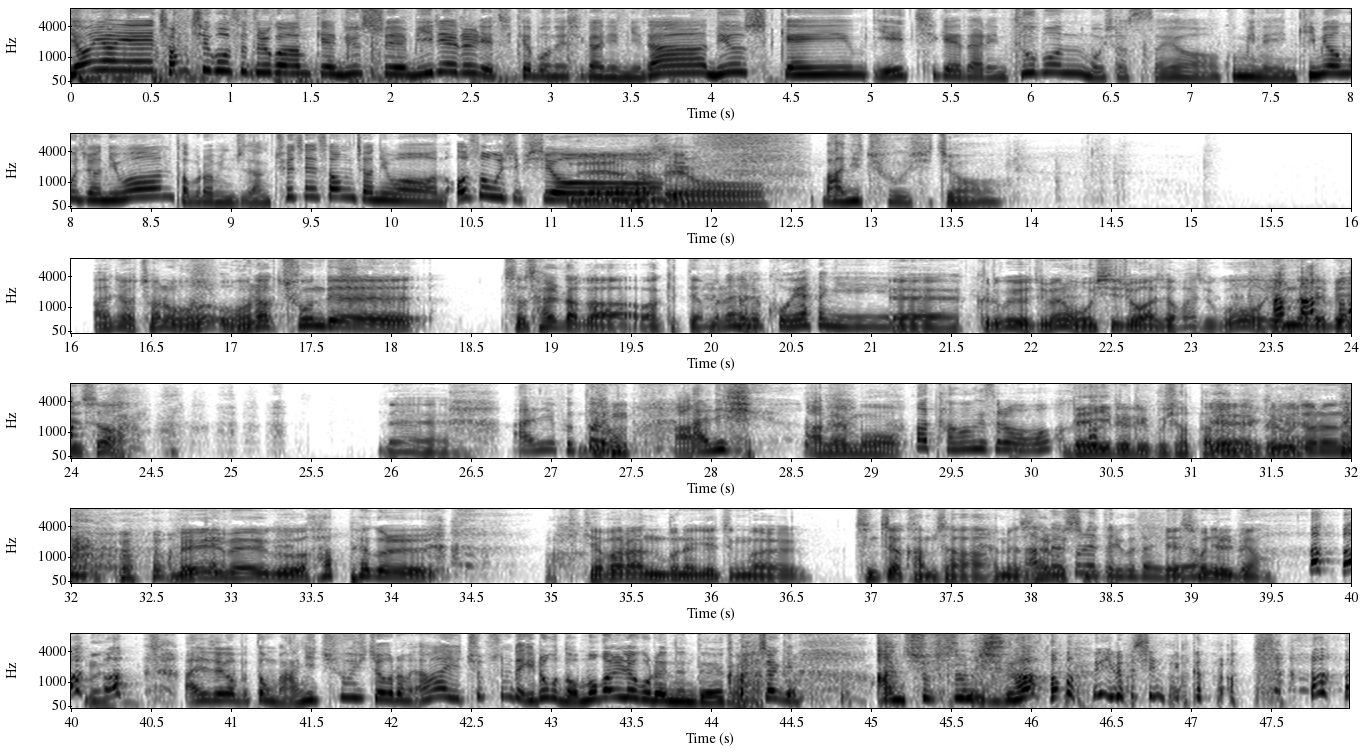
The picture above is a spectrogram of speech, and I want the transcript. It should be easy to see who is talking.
Speaker 1: 여야의 정치 고수들과 함께 뉴스의 미래를 예측해보는 시간입니다. 뉴스 게임 예측의 달인 두 분 모셨어요. 국민의힘 김영우 전 의원, 더불어민주당 최재성 전 의원, 어서 오십시오.
Speaker 2: 네, 안녕하세요.
Speaker 1: 많이 추우시죠?
Speaker 2: 아니요, 저는 워- 워낙 추운 데 서 살다가 왔기 때문에.
Speaker 1: 원래 고향이
Speaker 2: 예. 그리고 요즘에는 옷이 좋아져가지고 옛날에 비해서. 네.
Speaker 1: 아니 보통
Speaker 3: 그럼 아-
Speaker 1: 아니
Speaker 3: 안에 뭐
Speaker 1: 아 당황스러워.
Speaker 3: 내일을 입으셨다는
Speaker 2: 예.
Speaker 3: 얘기네.
Speaker 2: 그리고 저는 매일매일 그 핫팩을 개발한 분에게 정말 진짜 감사하면서 살고 있습니다.
Speaker 1: 들고 다니세요?
Speaker 2: 예, 손일병. 네.
Speaker 1: 아니 제가 보통 많이 추우시죠 그러면 아 예, 춥습니다 이러고 넘어가려고 그랬는데 갑자기 안 춥습니다 이러시니까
